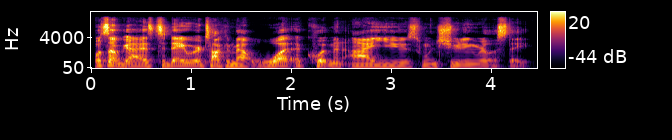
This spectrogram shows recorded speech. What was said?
What's up guys? Today we're talking about what equipment I use when shooting real estate.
